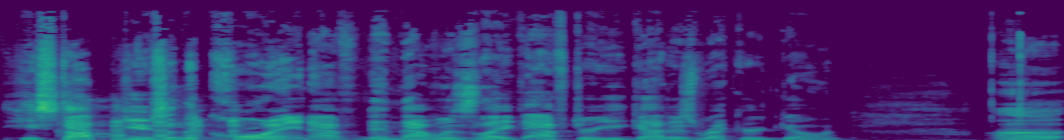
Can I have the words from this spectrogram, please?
he he stopped using the coin, after, and that was like after he got his record going. Uh,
